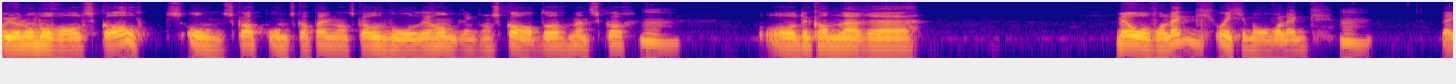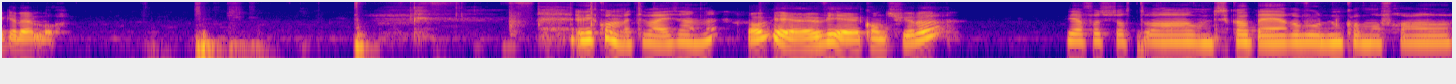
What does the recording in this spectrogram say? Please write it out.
å gjøre noe moralsk galt og ondskap. Ondskap er en ganske alvorlig handling som skader mennesker. Mm. Og det kan være med overlegg og ikke med overlegg. Mm. Begge deler. Er vi kommet til veis ende? Ja, vi er, vi er kanskje det. Vi har forstått hva ondskap er, og hvor den kommer fra. og-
